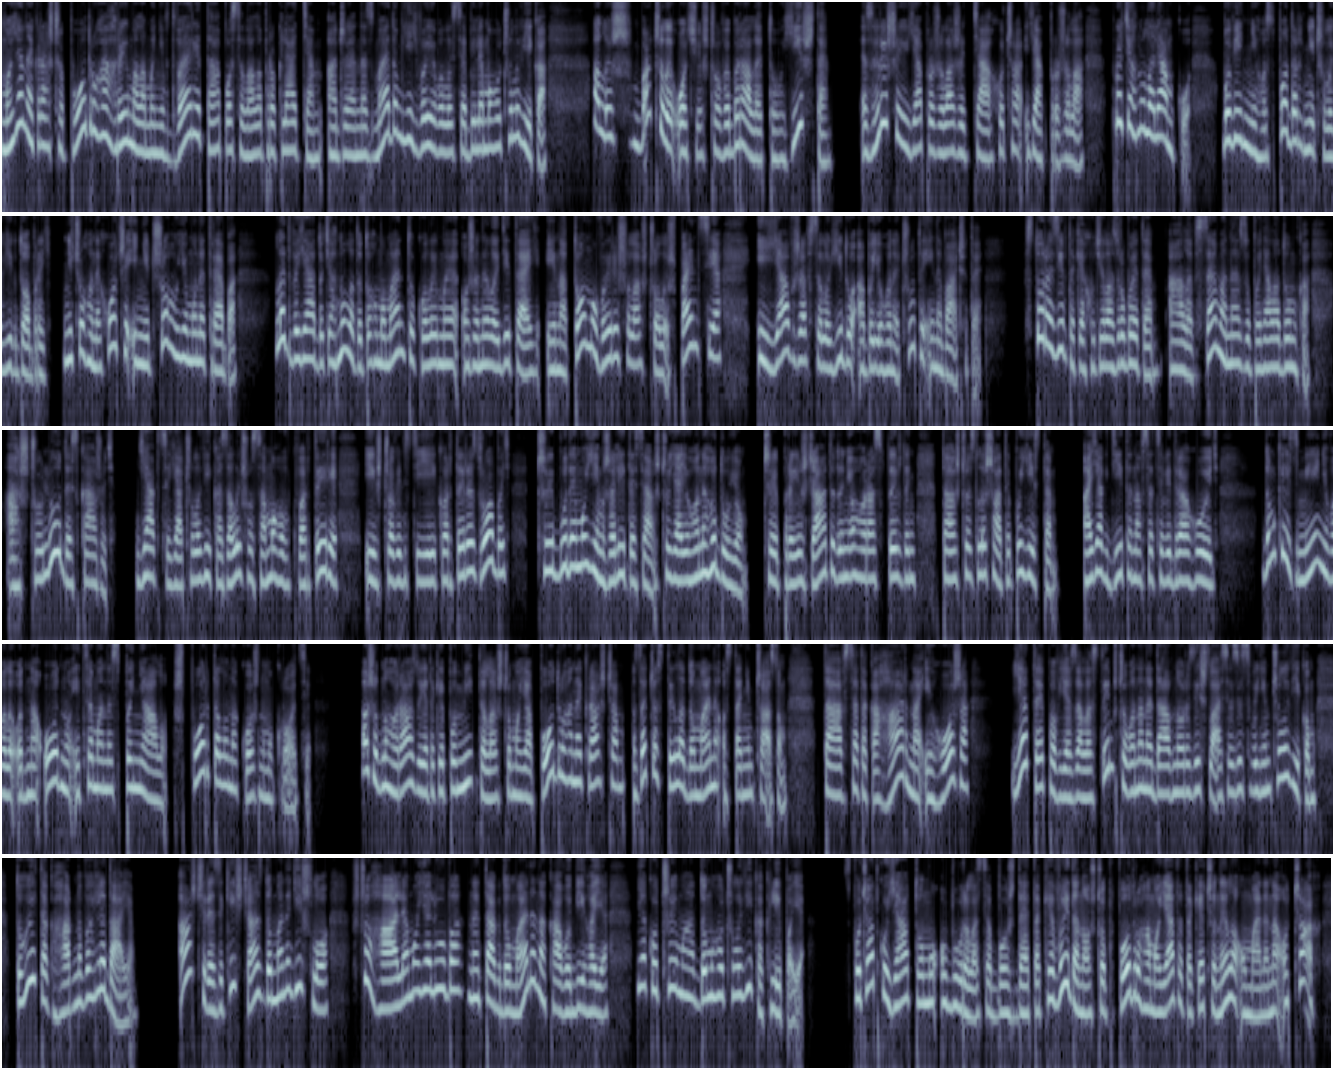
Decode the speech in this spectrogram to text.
Моя найкраща подруга гримала мені в двері та посилала прокляття, адже не з медом їй виявилося біля мого чоловіка. Але ж бачили очі, що вибирали, то їжте. З Гришею я прожила життя, хоча як прожила, протягнула лямку, бо він ні господар, ні чоловік добрий, нічого не хоче і нічого йому не треба. Ледве я дотягнула до того моменту, коли ми оженили дітей, і на тому вирішила, що лиш пенсія, і я вже в село їду, аби його не чути і не бачити. Сто разів таке хотіла зробити, але все мене зупиняла думка а що люди скажуть? Як це я чоловіка залишу самого в квартирі, і що він з цієї квартири зробить? Чи буде моїм жалітися, що я його не годую, чи приїжджати до нього раз в тиждень та щось лишати поїсти? А як діти на все це відреагують? Думки змінювали одна одну, і це мене спиняло, шпортало на кожному кроці. Аж одного разу я таки помітила, що моя подруга найкраща зачастила до мене останнім часом, та вся така гарна і гожа. Я те пов'язала з тим, що вона недавно розійшлася зі своїм чоловіком, того й так гарно виглядає. Аж через якийсь час до мене дійшло, що Галя, моя люба, не так до мене на каву бігає, як очима до мого чоловіка кліпає. Спочатку я тому обурилася, бо ж де таке видано, щоб подруга моя та таке чинила у мене на очах.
